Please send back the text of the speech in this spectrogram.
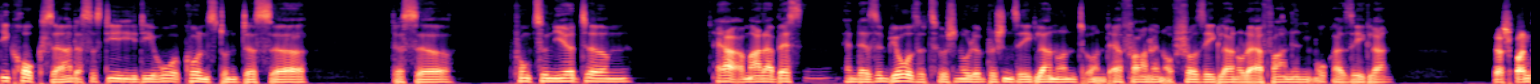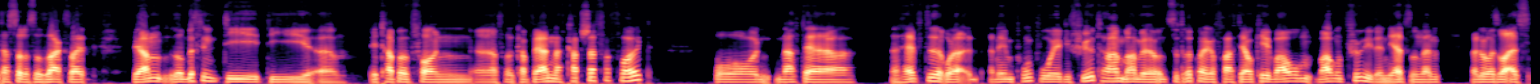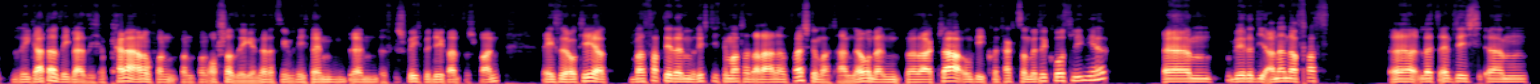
die Krux, ja. Das ist die, die hohe Kunst und das, äh, das äh, funktioniert ähm, ja, am allerbesten in der Symbiose zwischen olympischen Seglern und, und erfahrenen Offshore-Seglern oder erfahrenen Imoca-Seglern. Ja, spannend, dass du das so sagst, weil wir haben so ein bisschen die, die ähm, Etappe von, äh, von Kap Verden nach Kapstadt verfolgt und nach der Hälfte oder an dem Punkt, wo wir geführt haben, haben wir uns zu dritt mal gefragt, ja, okay, warum, warum führen die denn jetzt? Und dann, wenn du so als Regattasegler, also ich habe keine Ahnung von, von, von Offshore-Segeln, ne? deswegen finde ich dein, dein, das Gespräch mit dir gerade so spannend, denkst du, okay, was habt ihr denn richtig gemacht, was alle anderen falsch gemacht haben? Ne? Und dann war klar, irgendwie Kontakt zur Mittelkurslinie, ähm, während die anderen da fast äh, letztendlich ähm,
